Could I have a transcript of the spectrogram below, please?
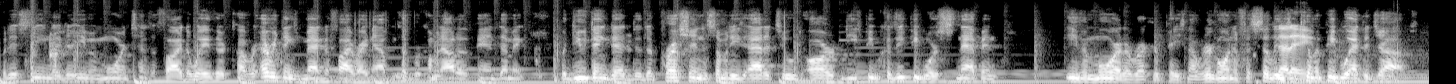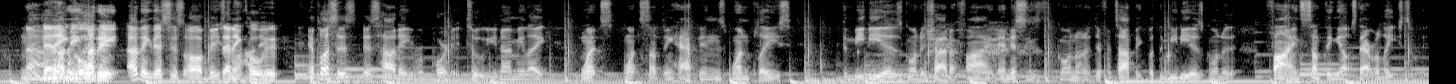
but it seems like they're even more intensified the way they're covered everything's magnified right now because we're coming out of the pandemic but do you think that the depression and some of these attitudes are these people because these people are snapping even more at a record pace now they're going to facilities and killing people at the jobs Nah, That I ain't think, I think I think that's just all based That on ain't how they- COVID. and plus it's, it's how they report it too. You know what I mean? Like once once something happens one place, the media is going to try to find, and this is going on a different topic, but the media is going to find something else that relates to it.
